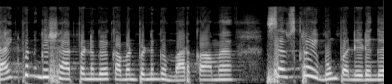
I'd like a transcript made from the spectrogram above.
லைக் பண்ணுங்கள் ஷேர் பண்ணுங்கள் கமெண்ட் பண்ணுங்கள் மறக்காமல் சப்ஸ்கிரைபும் பண்ணிடுங்க.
